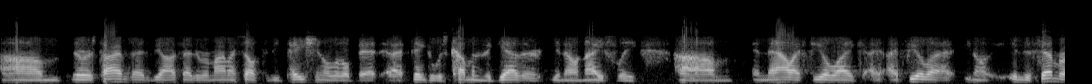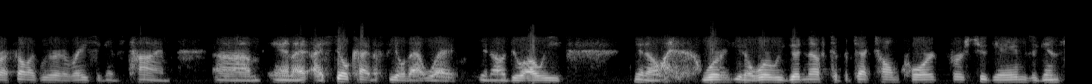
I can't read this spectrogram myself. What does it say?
um, there was times I had to be honest, I had to remind myself to be patient a little bit, and I think it was coming together, you know, nicely. Um, and now I feel like I, I feel like you know in December I felt like we were in a race against time, um, and I, I still kind of feel that way. You know, do are we? You know, were you know were we good enough to protect home court first two games against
